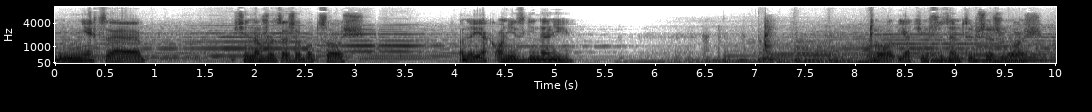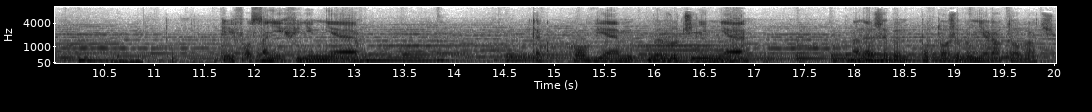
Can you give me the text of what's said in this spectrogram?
Nie chcę się narzucać albo coś, ale jak oni zginęli? Jakim cudem ty przeżyłaś? I w ostatniej chwili mnie, tak powiem, wyrzucili mnie, ale żeby, po to, żeby mnie ratować,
